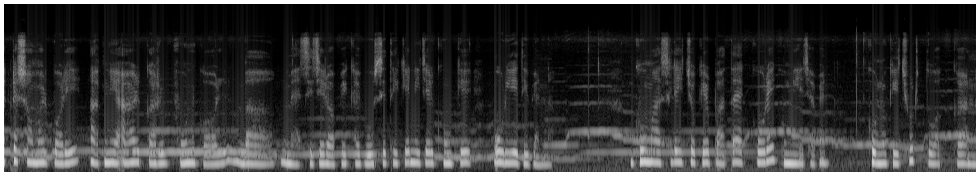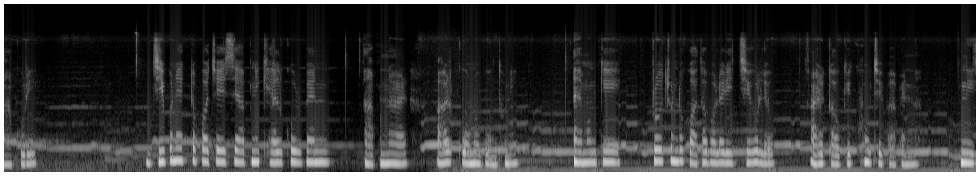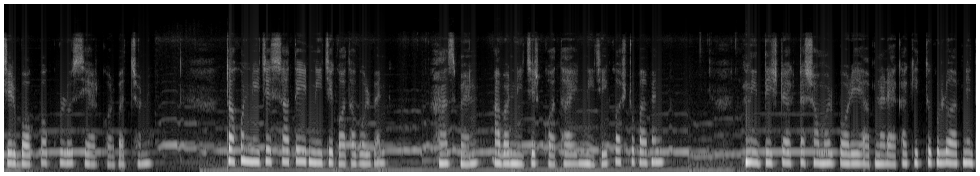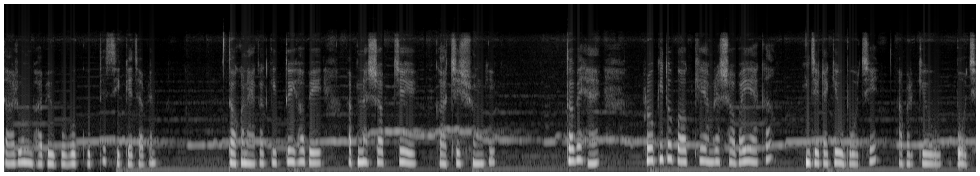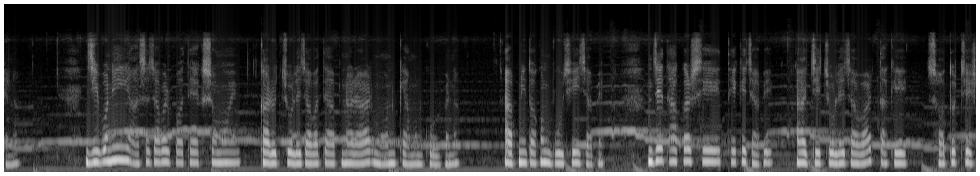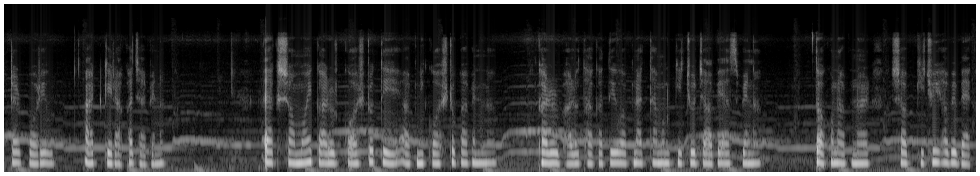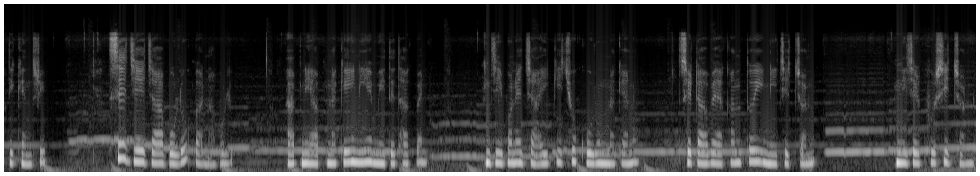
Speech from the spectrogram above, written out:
একটা সময়ের পরে আপনি আর কারোর ফোন কল বা মেসেজের অপেক্ষায় বসে থেকে নিজের ঘুমকে উড়িয়ে দিবেন না। ঘুম আসলেই চোখের পাতা এক করে ঘুমিয়ে যাবেন। কোনো কিছুর তোয়াক্কা না করেই জীবনে একটা পর্যায়ে এসে আপনি খেয়াল করবেন, আপনার আর কোনো বন্ধু নেই। এমনকি প্রচণ্ড কথা বলার ইচ্ছে হলেও আর কাউকে খুঁজে পাবেন না। নিজের বকবকগুলো শেয়ার করবার জন্য। তখন নিজের সাথেই নিজে কথা বলবেন। হাসবেন, আবার নিজের কথায় নিজেই কষ্ট পাবেন। নির্দিষ্ট একটা সময়ের পরে আপনার একাকিত্বগুলো আপনি দারুণভাবে উপভোগ করতে শিখে যাবেন। তখন একাকিত্বই হবে আপনার সবচেয়ে কাছের সঙ্গী। তবে হ্যাঁ প্রকৃতপক্ষে আমরা সবাই একা, যেটা কেউ বোঝে, আবার কেউ বোঝে না। জীবনেই আসা যাওয়ার পথে এক সময় কারোর চলে যাওয়াতে আপনার আর মন কেমন করবে না। আপনি তখন বুঝেই যাবেন যে থাকার সে থেকে যাবে আর যে চলে যাওয়ার তাকে শত চেষ্টার পরেও আটকে রাখা যাবে না। এক সময় কারোর কষ্টতে আপনি কষ্ট পাবেন না, কারোর ভালো থাকাতেও আপনার তেমন কিছু যাবে আসবে না। তখন আপনার সব কিছুই হবে ব্যক্তিকেন্দ্রিক সে যে যা বলুক বা না বলুক, আপনি আপনাকেই নিয়ে মেতে থাকবেন। জীবনে যাই কিছু করুন না কেন, সেটা হবে একান্তই নিজের জন্য, নিজের খুশির জন্য।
